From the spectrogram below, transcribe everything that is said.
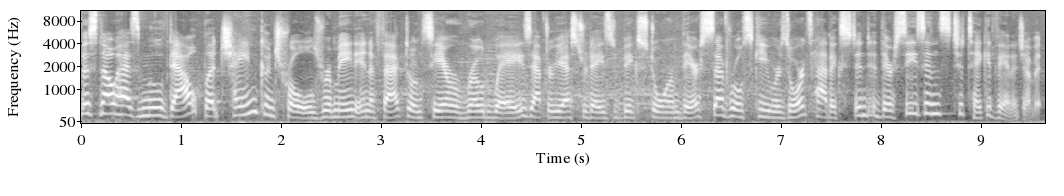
The snow has moved out, but chain controls remain in effect on Sierra roadways after yesterday's big storm there. Several ski resorts have extended their seasons to take advantage of it.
